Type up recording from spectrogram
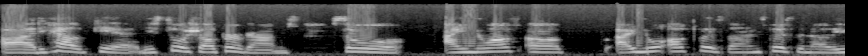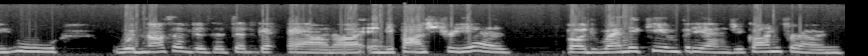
uh, the healthcare, the social programs. So I know of uh, I know of persons personally who would not have visited Guyana in the past three years, but when they came to the energy conference,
